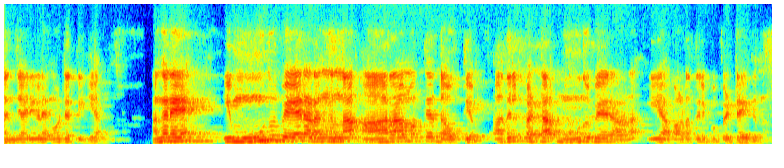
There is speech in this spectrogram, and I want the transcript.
സഞ്ചാരികളെ അങ്ങോട്ട് എത്തിക്കുക. അങ്ങനെ ഈ മൂന്ന് പേരടങ്ങുന്ന ആറാമത്തെ ദൗത്യം അതിൽപ്പെട്ട മൂന്ന് പേരാണ് ഈ അപകടത്തിൽ ഇപ്പൊ പെട്ടേക്കുന്നത്.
